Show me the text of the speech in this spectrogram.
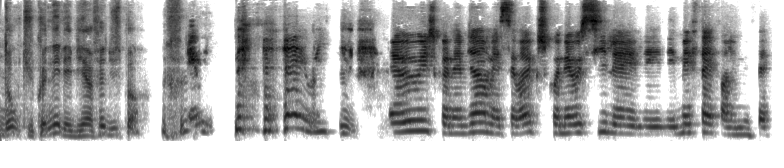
Donc, tu connais les bienfaits du sport? Eh oui. Eh oui. Eh oui, je connais bien, mais c'est vrai que je connais aussi les, les, méfaits. Enfin, les méfaits.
